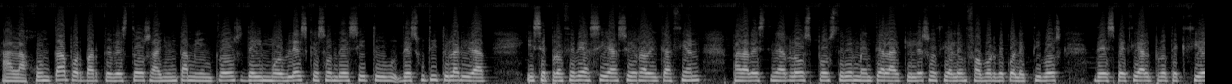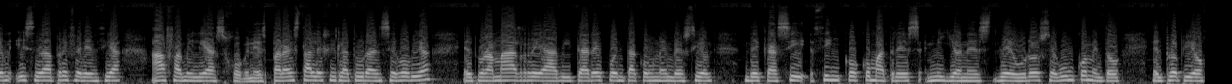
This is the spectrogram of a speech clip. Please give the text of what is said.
a la Junta por parte de estos ayuntamientos de inmuebles que son de, de su titularidad y se procede así a su rehabilitación para destinarlos posteriormente al alquiler social en favor de colectivos de especial protección y se da preferencia a familias jóvenes. Para esta legislatura en Segovia, el programa Rehabitare cuenta con una inversión de casi 5,3 millones de euros, según comentó el propio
